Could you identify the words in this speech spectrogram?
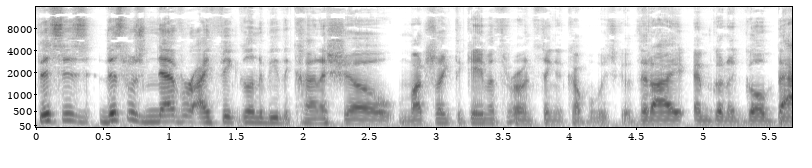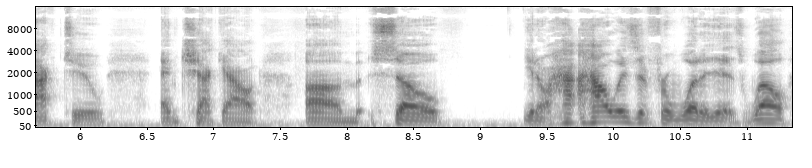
this is, this was never, I think, going to be the kind of show, much like the Game of Thrones thing a couple weeks ago, that I am going to go back to and check out. Um, so, you know, how, how is it for what it is? Well,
